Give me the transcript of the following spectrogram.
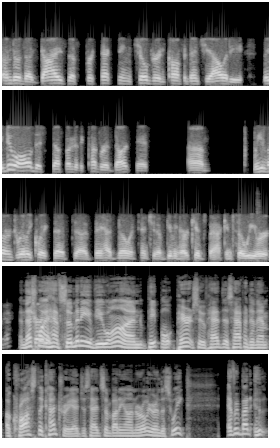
under the guise of protecting children confidentiality. They do all this stuff under the cover of darkness. Um, we learned really quick that uh, they had no intention of giving our kids back, and so we were. And that's why I have so many of you on, people, parents who've had this happen to them across the country. I just had somebody on earlier in this week. Everybody who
